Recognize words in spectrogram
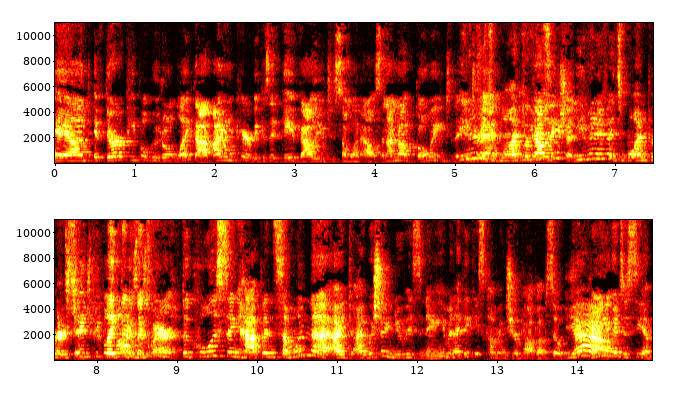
And if there are people who don't like that, I don't care because it gave value to someone else, and I'm not going to the Even if internet it's one for even if- validation. even if it's one person, changed people's lives, the, I swear. The coolest thing happened. Someone that I, I wish I knew his name, and I think he's coming to your pop up. So Yeah. you're gonna get to see him.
